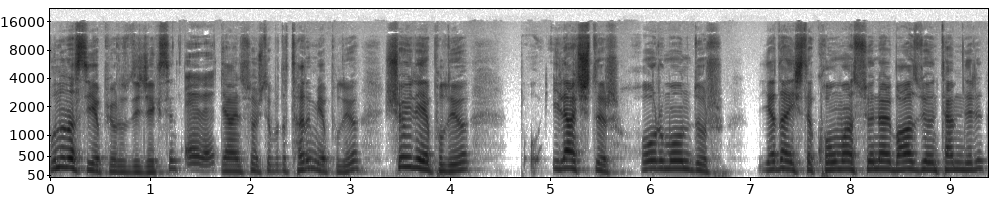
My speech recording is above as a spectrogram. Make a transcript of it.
Bunu nasıl yapıyoruz diyeceksin. Evet. Yani sonuçta burada tarım yapılıyor. Şöyle yapılıyor. İlaçtır, hormondur ya da işte konvansiyonel bazı yöntemlerin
